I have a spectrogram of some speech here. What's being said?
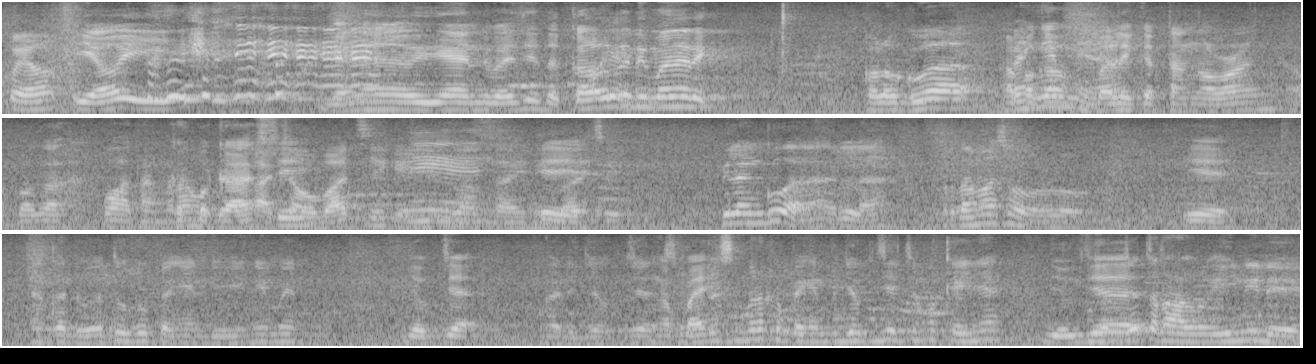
well, Yoi. jangan jangan dibahas itu. Kalau Oke. lu di mana, Rik? kalau gua Apakah pengennya balik ke Tangerang? Apakah Wah, Tangerang ke udah Bekasi? kacau banget sih kayaknya Iya. gua nggak ini Iya. banget sih. Pilihan gua adalah pertama Solo. Iya. Yang kedua tuh gua pengen di ini men Jogja. nggak di Jogja. Ngapain? Sebenarnya sebenarnya kepengen di Jogja cuma kayaknya Jogja- terlalu ini deh.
